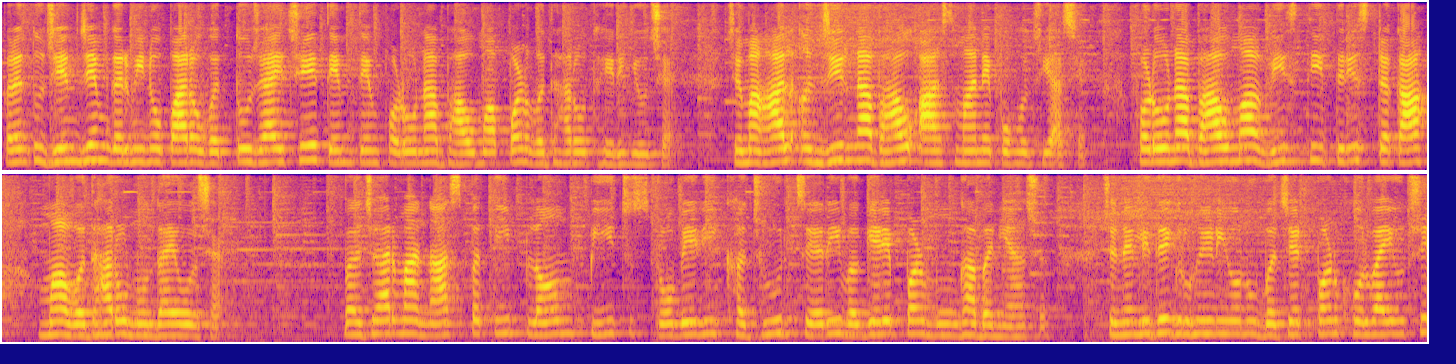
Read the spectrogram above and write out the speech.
પરંતુ જેમ જેમ ગરમીનો પારો વધતો જાય છે, તેમ તેમ ફળોના ભાવમાં પણ વધારો થઈ રહ્યો છે, જેમાં હાલ અંજીરના ભાવ આસમાને પહોંચ્યા છે. ફળોના ભાવમાં વીસથી ત્રીસ ટકામાં વધારો નોંધાયો છે. બજારમાં નાસપતિ, પ્લમ, પીચ, સ્ટ્રોબેરી, ખજૂર, ચેરી વગેરે પણ મોંઘા બન્યા છે, જેને લીધે ગૃહિણીઓનું બજેટ પણ ખોરવાયું છે.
